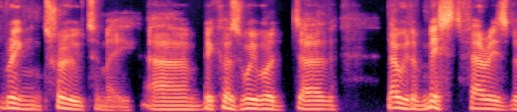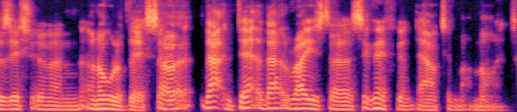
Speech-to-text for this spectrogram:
ring true to me um, because we would uh, they would have missed Ferey's position and, and all of this. So that that raised a significant doubt in my mind.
